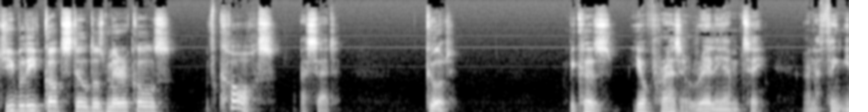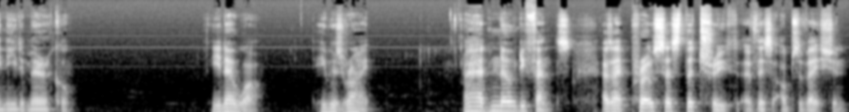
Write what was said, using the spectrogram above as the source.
do you believe God still does miracles? Of course, I said. Good. Because your prayers are really empty, and I think you need a miracle. You know what? He was right. I had no defence as I processed the truth of this observation.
